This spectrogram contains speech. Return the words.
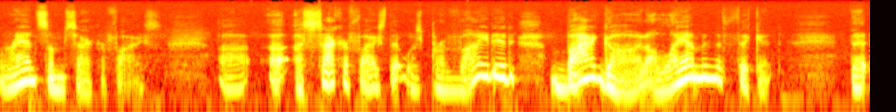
ransom sacrifice. Uh, a, a, sacrifice that was provided by God, a lamb in the thicket that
